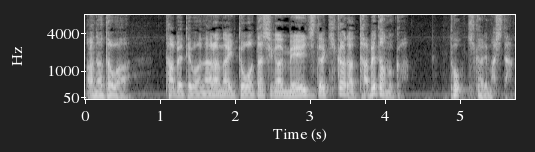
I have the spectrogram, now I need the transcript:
あなたは食べてはならないと私が命じた木から食べたのかと聞かれました。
